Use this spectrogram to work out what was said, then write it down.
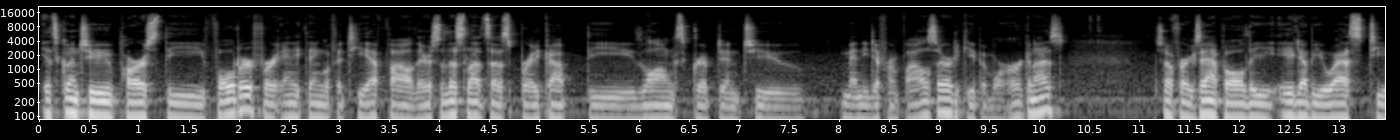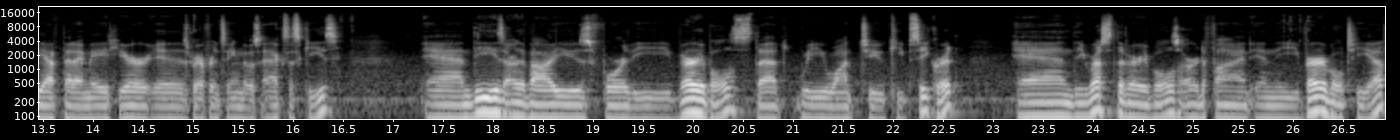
it's going to parse the folder for anything with a TF file there. So this lets us break up the long script into many different files there to keep it more organized. So for example, the AWS TF that I made here is referencing those access keys. And these are the values for the variables that we want to keep secret. And the rest of the variables are defined in the variable TF.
